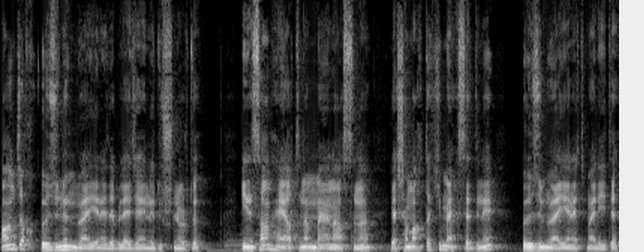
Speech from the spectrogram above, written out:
ancaq özünün müəyyən edə biləcəyini düşünürdü. İnsan həyatının mənasını, yaşamaqdakı məqsədini özü müəyyən etməli idi.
